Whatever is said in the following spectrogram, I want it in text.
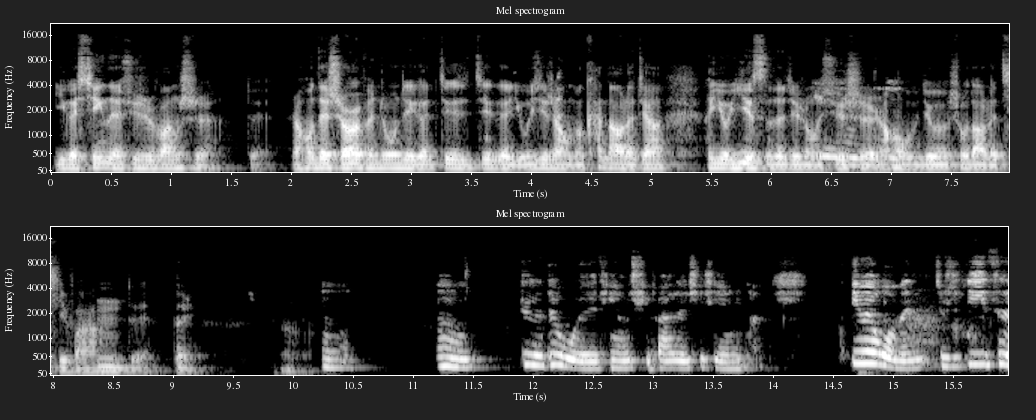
一个新的叙事方式。对，然后在十二分钟这个这个这个游戏上，我们看到了这样很有意思的这种叙事，然后我们就受到了启发。嗯，对对，嗯嗯，这个对我也挺有启发的，谢谢你们。因为我们就是第一次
